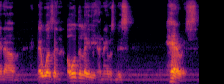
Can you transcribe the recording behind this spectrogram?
and um, there was an older lady. Her name was Miss Harris,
